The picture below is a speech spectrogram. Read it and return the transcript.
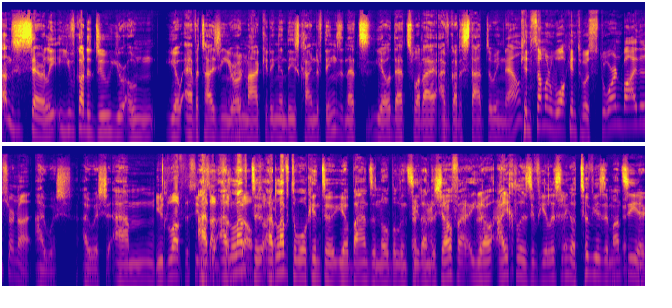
not necessarily you've got to do your own you know advertising your Right. own marketing and these kind of things and that's you know that's what i i've got to start doing now Can someone walk into a store and buy this or not? i wish i wish um You'd love to see this I'd, on I'd love shelf to. somewhere. I'd love to walk into your Barnes and Noble and see it on the shelf. Uh, you know, Eichler's if you're listening, or Tuvia's in Monsey, or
